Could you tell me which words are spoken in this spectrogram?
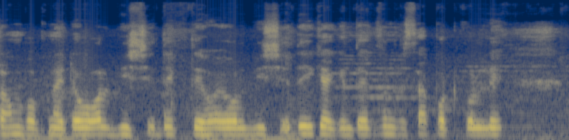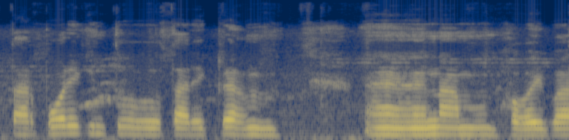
সম্ভব না, এটা অল বিশ্বে দেখতে হয় অল বিশ্বে দেখে কিন্তু একজনকে সাপোর্ট করলে তারপরে কিন্তু তার একটা নাম হয় বা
